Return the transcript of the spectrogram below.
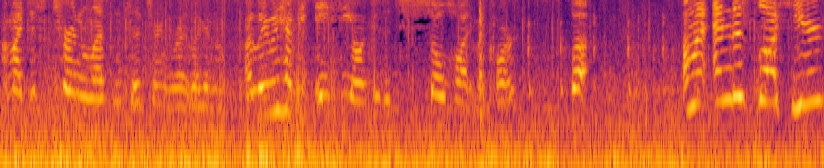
I might just turn left instead of turning right like I know. I literally have the AC on because it's so hot in my car. But I'm gonna end this vlog here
